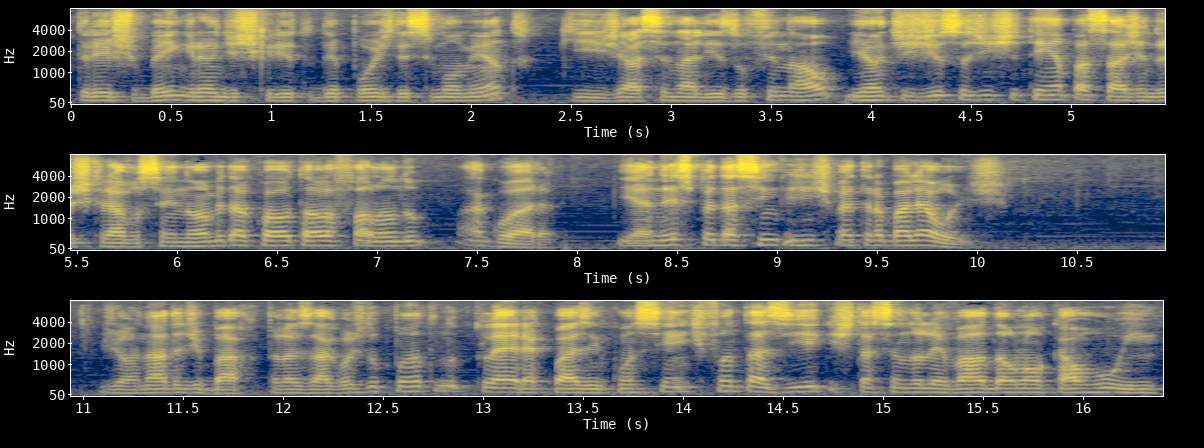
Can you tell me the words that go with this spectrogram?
trecho bem grande escrito depois desse momento, que já sinaliza o final, e antes disso a gente tem a passagem do escravo sem nome, da qual eu estava falando agora. E é nesse pedacinho que a gente vai trabalhar hoje. Jornada de barco pelas águas do pântano, Claire é quase inconsciente, fantasia que está sendo levada a um local ruim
